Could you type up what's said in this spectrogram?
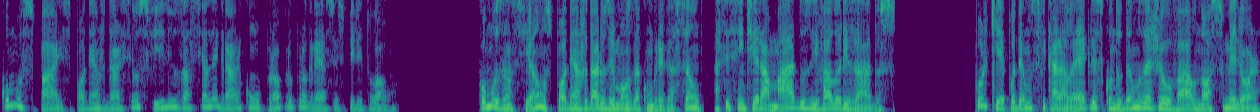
Como os pais podem ajudar seus filhos a se alegrar com o próprio progresso espiritual? Como os anciãos podem ajudar os irmãos da congregação a se sentir amados e valorizados? Por que podemos ficar alegres quando damos a Jeová o nosso melhor?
